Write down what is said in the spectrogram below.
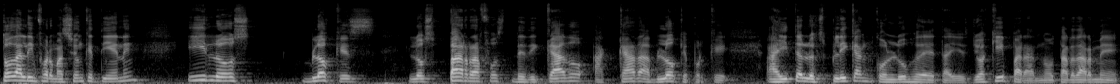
toda la información que tiene y los bloques, los párrafos dedicados a cada bloque, porque ahí te lo explican con lujo de detalles. Yo aquí, para no tardarme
